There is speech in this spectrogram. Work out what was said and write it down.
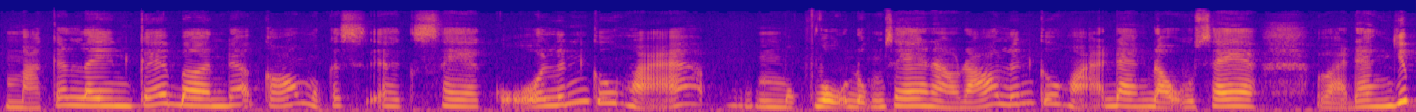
mà cái lane kế bên đó có một cái xe của lính cứu hỏa một vụ đụng xe nào đó lính cứu hỏa đang đậu xe và đang giúp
